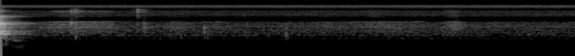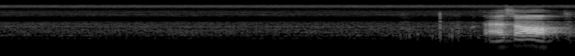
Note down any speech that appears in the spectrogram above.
am. That's all.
